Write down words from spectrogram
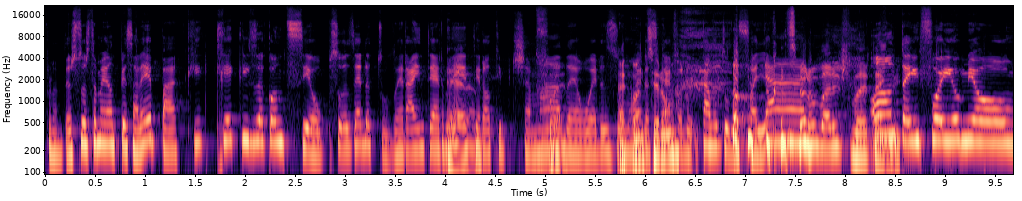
Pronto, as pessoas também vão pensar: epá, o que, que é que lhes aconteceu? Pessoas, era tudo, era a internet, Era. era, o tipo de chamada, Foi. ou era Zoom, Aconteceram- ou era Skype, estava tudo a falhar. Aconteceram vários. Ontem foi o meu.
